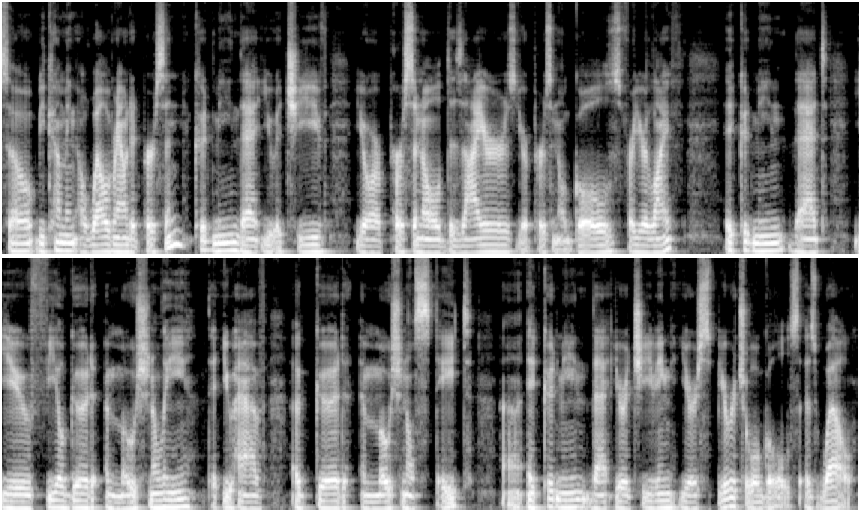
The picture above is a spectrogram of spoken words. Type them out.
So, becoming a well rounded person could mean that you achieve your personal desires, your personal goals for your life. It could mean that you feel good emotionally, that you have a good emotional state. Uh, it could mean that you're achieving your spiritual goals as well.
